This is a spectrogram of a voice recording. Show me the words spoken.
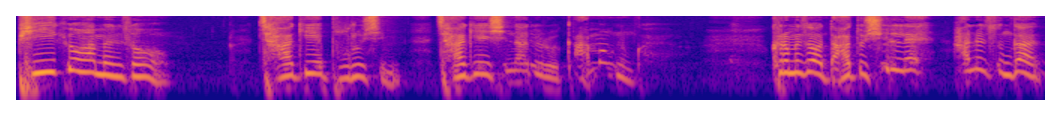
비교하면서 자기의 부르심, 자기의 시나리오를 까먹는 거예요. 그러면서 나도 쉴래? 하는 순간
